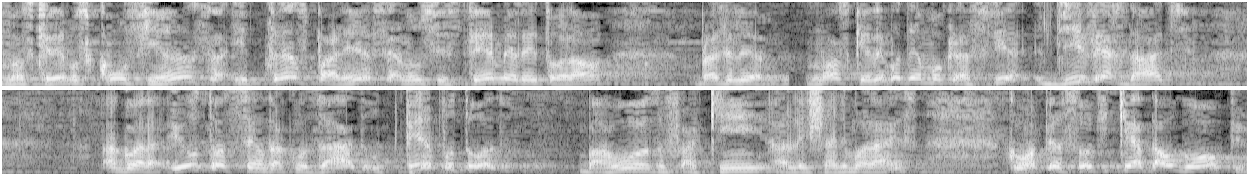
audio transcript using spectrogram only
Nós queremos confiança e transparência no sistema eleitoral brasileiro. Nós queremos democracia de verdade. Agora, eu estou sendo acusado o tempo todo Barroso, Faquim, Alexandre Moraes, com uma pessoa que quer dar o golpe.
